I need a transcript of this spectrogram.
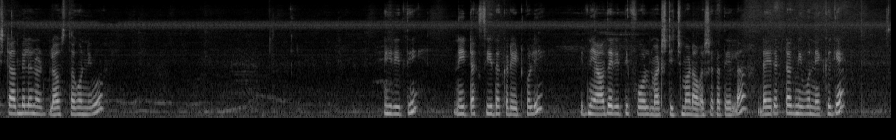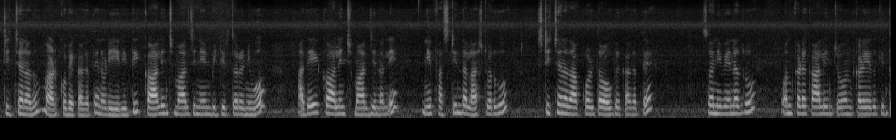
ಇಷ್ಟಾದಮೇಲೆ ನೋಡಿ, ಬ್ಲೌಸ್ ತಗೊಂಡು ನೀವು. ಈ ರೀತಿ ನೀಟಾಗಿ ಸೀದಾ ಕಡೆ ಇಟ್ಕೊಳ್ಳಿ. ಇದನ್ನ ಯಾವುದೇ ರೀತಿ ಫೋಲ್ಡ್ ಮಾಡಿ ಸ್ಟಿಚ್ ಮಾಡೋ ಅವಶ್ಯಕತೆ ಇಲ್ಲ. ಡೈರೆಕ್ಟಾಗಿ ನೀವು ನೆಕ್ಗೆ ಸ್ಟಿಚ್ ಅನ್ನೋದು ಮಾಡ್ಕೋಬೇಕಾಗತ್ತೆ. ನೋಡಿ, ಈ ರೀತಿ ಕಾಲಿಂಚ್ ಮಾರ್ಜಿನ್ ಏನು ಬಿಟ್ಟಿರ್ತಾರೋ ನೀವು, ಅದೇ ಕಾಲಿಂಚ್ ಮಾರ್ಜಿನಲ್ಲಿ ನೀವು ಫಸ್ಟಿಂದ ಲಾಸ್ಟ್ವರೆಗೂ ಸ್ಟಿಚ್ ಅನ್ನೋದು ಹಾಕ್ಕೊಳ್ತಾ ಹೋಗ್ಬೇಕಾಗತ್ತೆ. ಸೊ ನೀವೇನಾದರೂ ಒಂದು ಕಡೆ ಕಾಲಿಂಚು ಒಂದು ಕಡೆ ಅದಕ್ಕಿಂತ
